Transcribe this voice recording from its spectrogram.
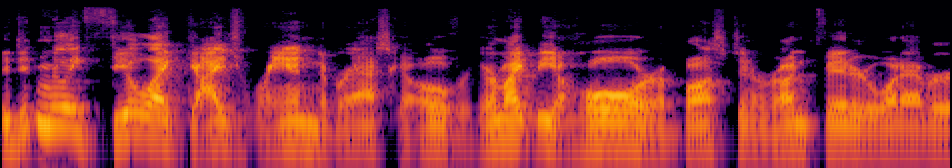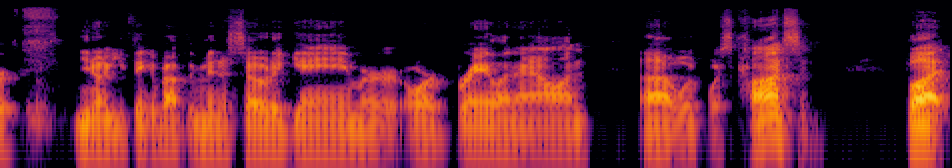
it didn't really feel like guys ran Nebraska over. There might be a hole or a bust in a run fit or whatever. You know, you think about the Minnesota game or or Braylon Allen uh, with Wisconsin, but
